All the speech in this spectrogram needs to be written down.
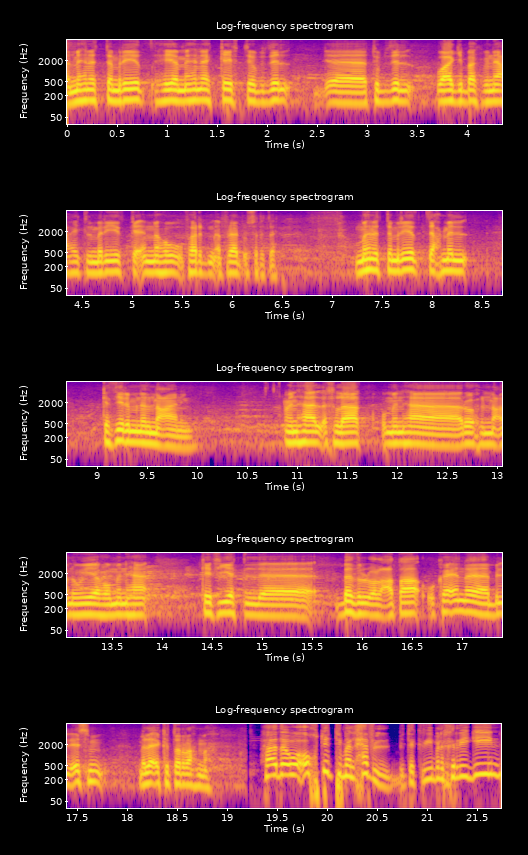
المهنة التمريض هي مهنة كيف تبذل تبذل واجبك من ناحية المريض كأنه فرد من أفراد أسرتك. ومهنة التمريض تحمل كثير من المعاني منها الإخلاق ومنها روح المعنوية ومنها كيفية البذل والعطاء وكأن بالاسم ملائكة الرحمة. هذا واختتم الحفل بتكريم الخريجين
